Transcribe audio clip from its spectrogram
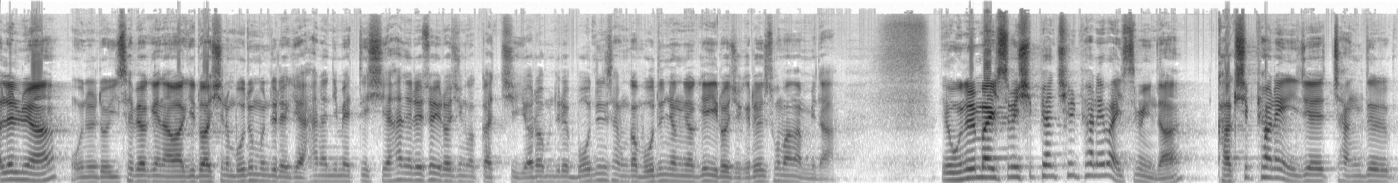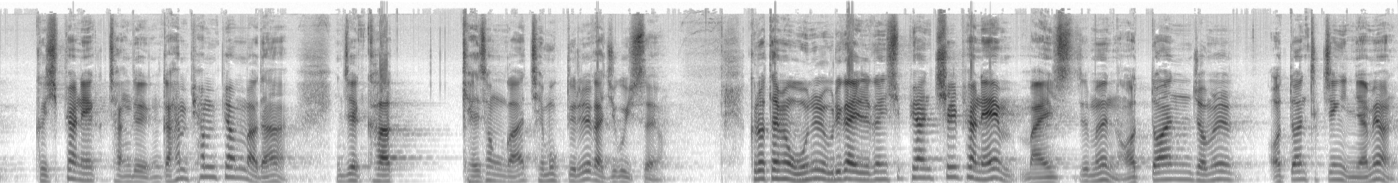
할렐루야. 오늘도 이 새벽에 나와 기도하시는 모든 분들에게 하나님의 뜻이 하늘에서 이루어진 것 같이 여러분들의 모든 삶과 모든 영역에 이루어지기를 소망합니다. 예, 오늘 말씀은 시편 7편의 말씀입니다. 각 시편의 이제 장들 그 시편의 장들 그러니까 한 편편마다 이제 각 개성과 제목들을 가지고 있어요. 그렇다면 오늘 우리가 읽은 시편 7편의 말씀은 어떠한 점을 어떠한 특징이 있냐면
